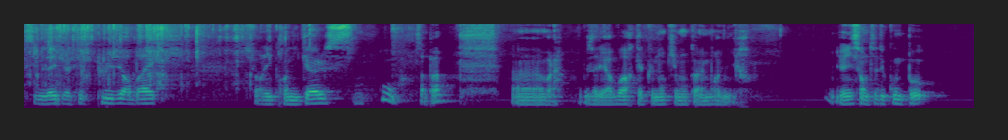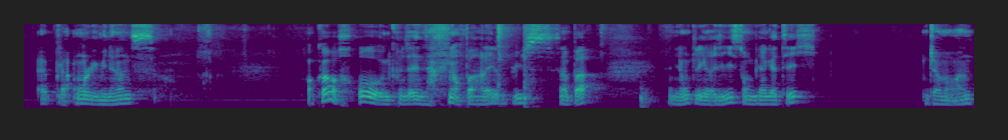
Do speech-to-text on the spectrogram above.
Si vous avez déjà fait plusieurs breaks les Chronicles. Ouh, sympa. Euh, voilà, vous allez avoir quelques noms qui vont quand même revenir. Yannis de Kumpo, hop là, en Luminance. Encore? Oh, une crusade en parallèle en plus, sympa. Et donc les Grizzlies sont bien gâtés. Jamorant.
